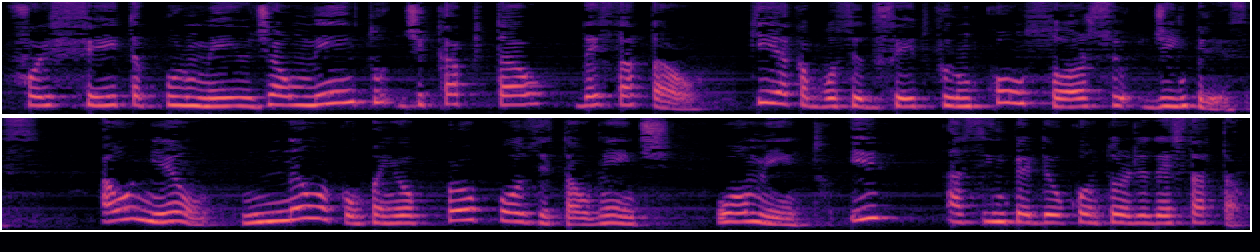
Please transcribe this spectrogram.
foi feita por meio de aumento de capital da estatal, que acabou sendo feito por um consórcio de empresas. A União não acompanhou propositalmente o aumento e, assim, perdeu o controle da estatal.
